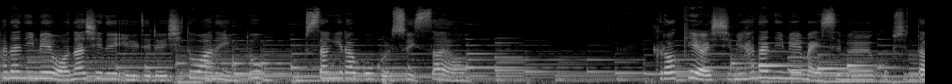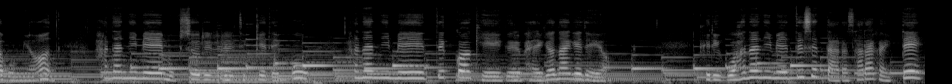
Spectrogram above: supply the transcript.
하나님의 원하시는 일들을 시도하는 일도 묵상이라고 볼 수 있어요. 그렇게 열심히 하나님의 말씀을 곱씹다 보면 하나님의 목소리를 듣게 되고 하나님의 뜻과 계획을 발견하게 돼요. 그리고 하나님의 뜻에 따라 살아갈 때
